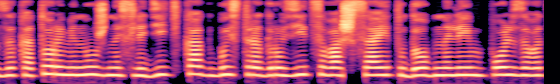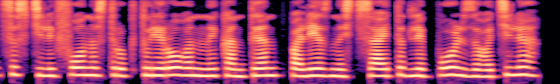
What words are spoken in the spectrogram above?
за которыми нужно следить, как быстро грузится ваш сайт, удобно ли им пользоваться с телефона, структурированный контент, полезность сайта для пользователя,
